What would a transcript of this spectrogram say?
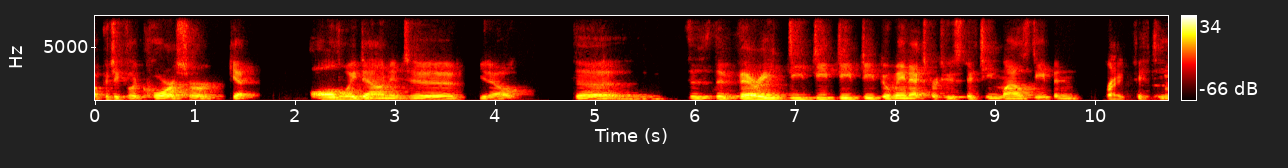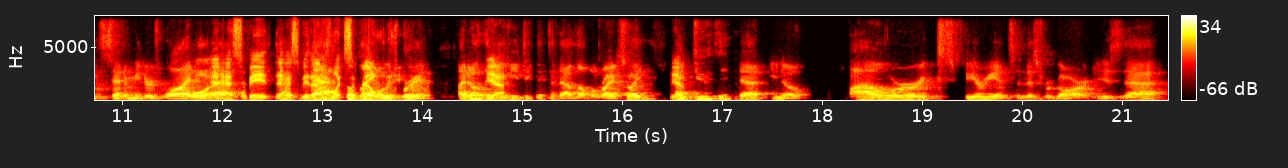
a particular course or get all the way down into you know the, the, the very deep, deep, deep, deep domain expert who's 15 miles deep and right 15 centimeters wide. Well, it has to be there has to be that flexibility. we're in. I don't think yeah. we need to get to that level, right? So I, yeah. I do think that you know our experience in this regard is that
